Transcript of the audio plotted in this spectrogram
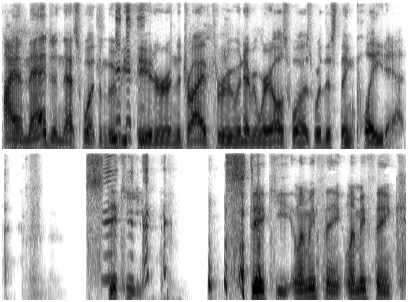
I imagine that's what the movie theater and the drive-through and everywhere else was where this thing played at. Sticky. Sticky. Let me think. Let me think.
